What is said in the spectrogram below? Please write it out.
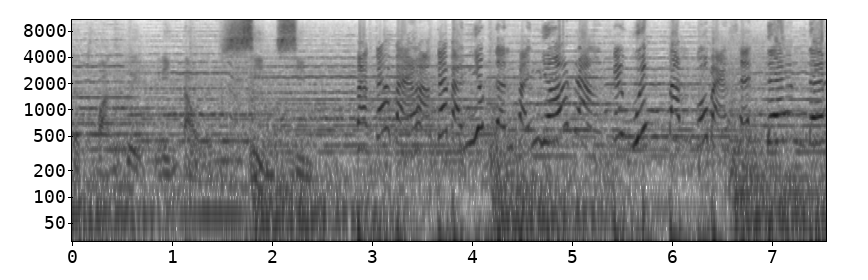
的团队领导人信心。 và các bạn là các bạn nhất định phải nhớ rằng cái quyết tâm của bạn sẽ đem đến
